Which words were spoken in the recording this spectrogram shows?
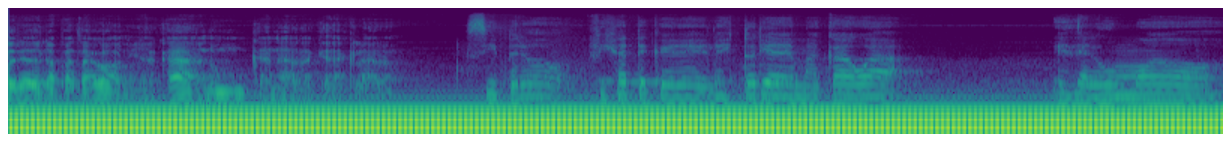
Historia de la Patagonia. Acá nunca nada queda claro. Sí, pero fíjate que la historia de Macagua es de algún modo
